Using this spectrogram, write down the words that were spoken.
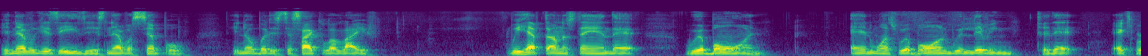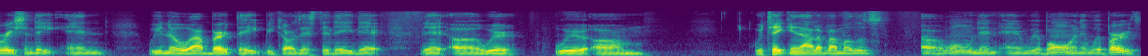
it never gets easy. It's never simple, you know, but it's the cycle of life. We have to understand that we're born and once we're born, we're living to that expiration date, and we know our birth date because that's the day that that uh, we're we're um we're taken out of our mother's uh, womb and, and we're born and we're birthed,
